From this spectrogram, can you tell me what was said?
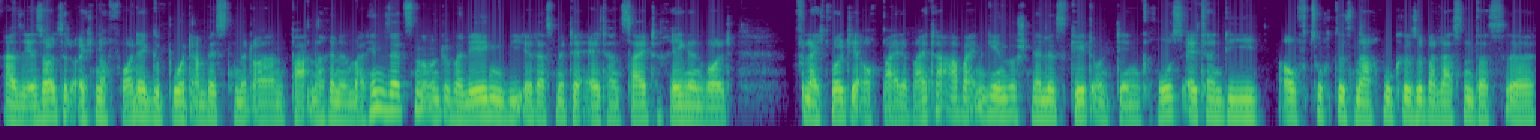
Also ihr solltet euch noch vor der Geburt am besten mit euren Partnerinnen mal hinsetzen und überlegen, wie ihr das mit der Elternzeit regeln wollt. Vielleicht wollt ihr auch beide weiterarbeiten gehen, so schnell es geht, und den Großeltern die Aufzucht des Nachwuchses überlassen. Das äh,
